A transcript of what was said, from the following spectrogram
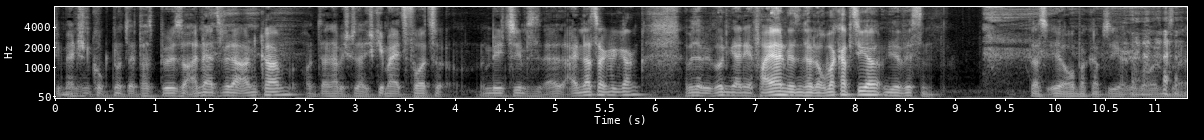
die Menschen guckten uns etwas böse an, als wir da ankamen. Und dann habe ich gesagt, ich gehe mal jetzt vor zu, dann bin ich zu dem Einlasser gegangen. Habe gesagt, wir würden gerne hier feiern, wir sind heute Europacup-Sieger. Wir wissen, dass ihr Europacup-Sieger geworden seid.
